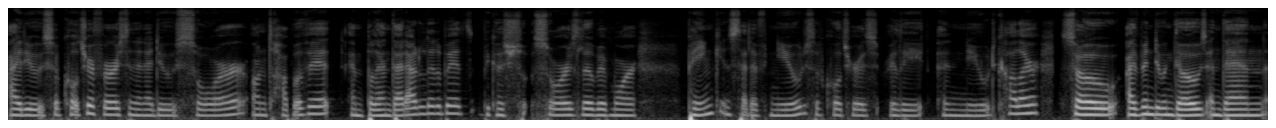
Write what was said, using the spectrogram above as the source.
I do subculture first and then I do soar on top of it and blend that out a little bit because soar is a little bit more pink instead of nude subculture is really a nude color so I've been doing those and then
